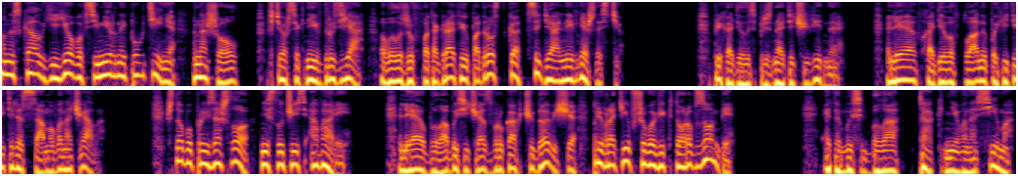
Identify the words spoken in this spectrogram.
Он искал ее во всемирной паутине, нашел, втерся к ней в друзья, выложив фотографию подростка с идеальной внешностью. Приходилось признать очевидное. Лея входила в планы похитителя с самого начала. Что бы произошло, не случись аварии. Лея была бы сейчас в руках чудовища, превратившего Виктора в зомби. Эта мысль была так невыносима,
